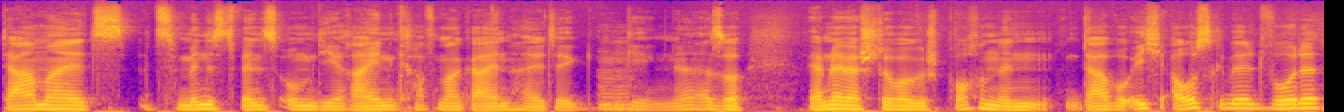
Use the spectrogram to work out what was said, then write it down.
damals, zumindest wenn es um die reinen Krav-Maga-Inhalte Mhm. ging. Ne? Also wir haben da ja schon drüber gesprochen, in, da wo ich ausgebildet wurde,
